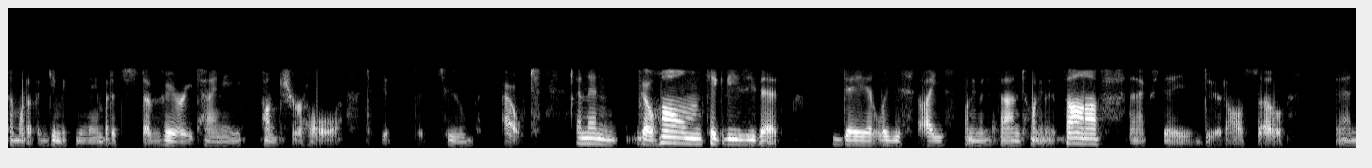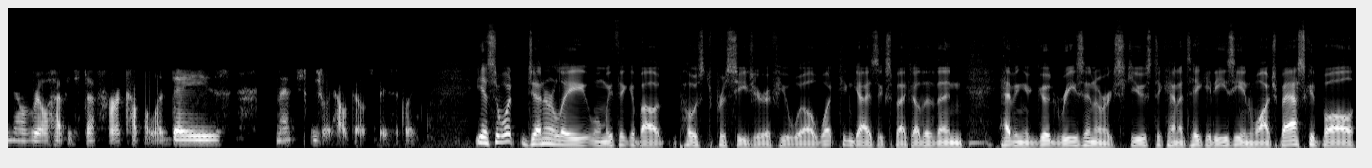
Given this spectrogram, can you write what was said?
somewhat of a gimmicky name, but it's just a very tiny puncture hole to get the tube out and then go home, take it easy that day at least, ice 20 minutes on, 20 minutes off. The next day, do it also. And no real heavy stuff for a couple of days. And that's usually how it goes, basically. Yeah. So, what generally, when we think about post procedure, if you will, what can guys expect other than having a good reason or excuse to kind of take it easy and watch basketball?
